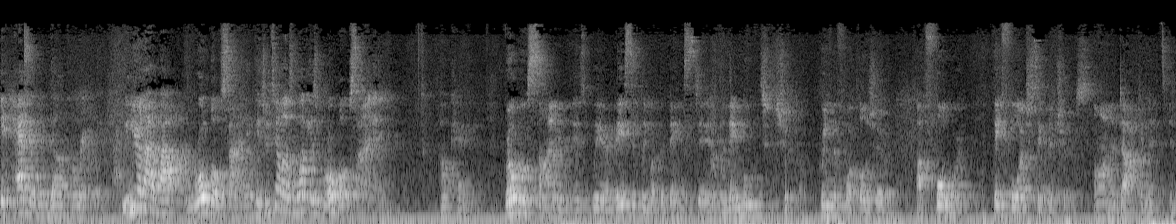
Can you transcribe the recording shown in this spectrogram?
it hasn't been done correctly. We hear a lot about robo signing. Could you tell us what is robo signing? Okay. Robo signing is where basically what the banks did when they moved to, to bring the foreclosure uh, forward, they forged signatures on the documents in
